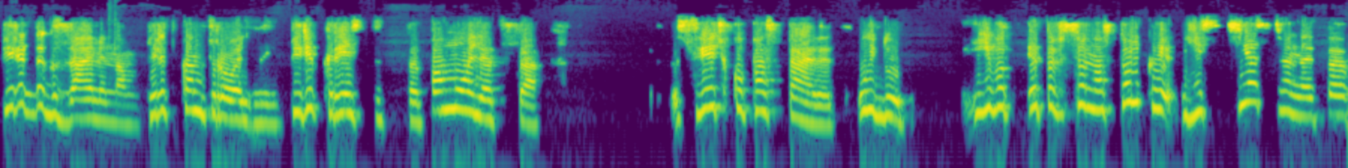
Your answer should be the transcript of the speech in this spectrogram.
перед экзаменом, перед контрольной, перекрестятся, помолятся, свечку поставят, уйдут. И вот это все настолько естественно, это,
